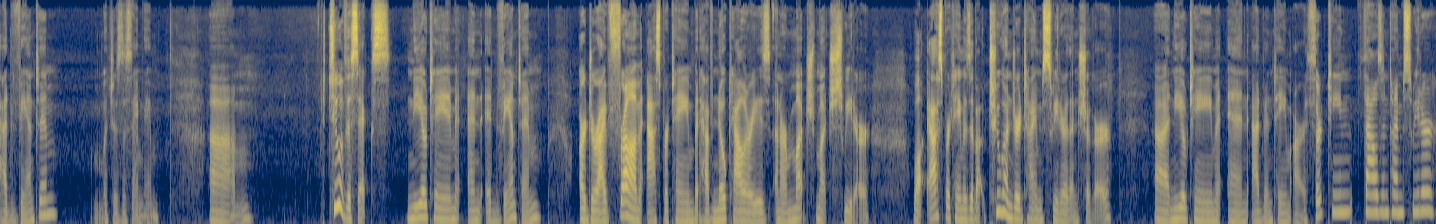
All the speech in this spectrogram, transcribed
advantame, which is the same name. Um, two of the six, neotame and advantame, are derived from aspartame but have no calories and are much, much sweeter. While aspartame is about 200 times sweeter than sugar, uh, neotame and advantame are 13,000 times sweeter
